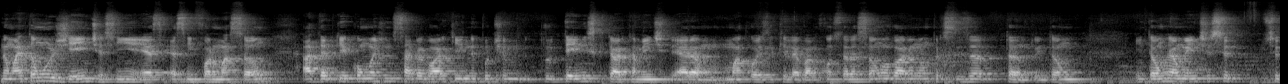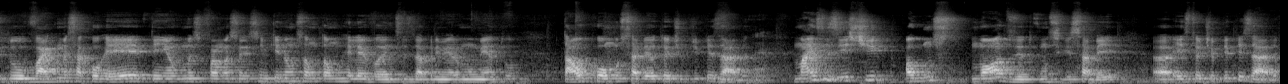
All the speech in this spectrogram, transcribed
não é tão urgente, assim, essa, essa informação, até porque como a gente sabe agora que pro, time, pro tênis, que teoricamente era uma coisa que levava em consideração, agora não precisa tanto, então... Então, realmente, se, se tu vai começar a correr, tem algumas informações assim, que não são tão relevantes a primeiro momento, tal como saber o teu tipo de pisada. É. Mas existe alguns modos de tu conseguir saber ah, esse teu tipo de pisada.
